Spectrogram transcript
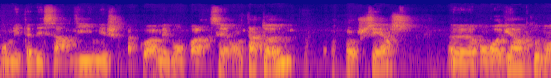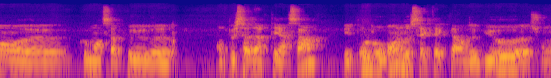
on mettait des sardines et je sais pas quoi, mais bon voilà, on tâtonne, on cherche, euh, on regarde comment comment ça peut on peut s'adapter à ça. Et pour le moment, nos 7 hectares de bio sont,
